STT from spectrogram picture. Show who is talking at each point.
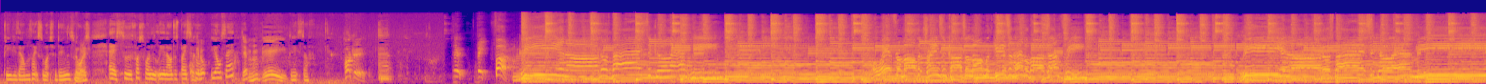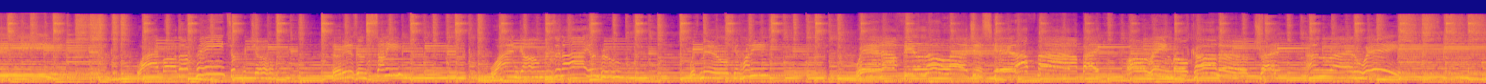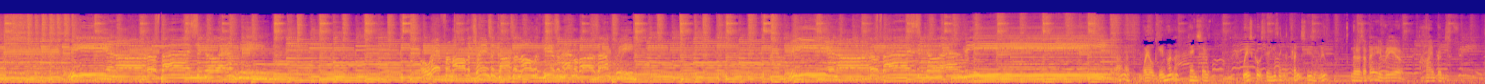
Speaker 1: preview the album. Thanks so much for doing this.
Speaker 2: No
Speaker 1: for us. Uh, so the first one, Leonardo's Bicycle.
Speaker 2: Okey-doke.
Speaker 1: You all set?
Speaker 2: Yep.
Speaker 3: Yay.
Speaker 1: Great stuff.
Speaker 3: Hockey.
Speaker 2: Two, three,
Speaker 4: four. Leonardo's bicycle and me. Away from all the trains and cars, along with gears and handlebars, I'm free. Leonardo's that isn't sunny? Wine gums and Irn-Bru with milk and honey. When from all the trains and cars, along with gears and handlebars, I'm free. Leonardo's bicycle and me.
Speaker 3: I'm a wild game hunter. Hence our waistcoats there. You think they're prints? These are real.
Speaker 2: There is a very rare hybrid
